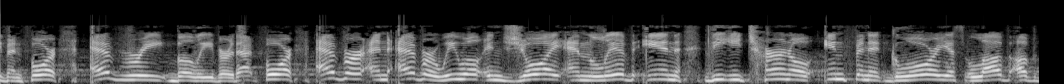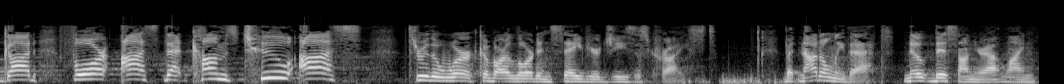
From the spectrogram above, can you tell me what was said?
even for every believer. That forever and ever we will enjoy and live in the eternal, infinite, glorious love of God for us that comes to us through the work of our Lord and Savior Jesus Christ. But not only that, note this on your outline.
